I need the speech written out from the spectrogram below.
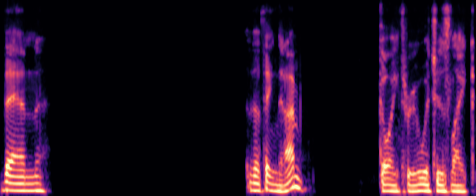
than the thing that I'm going through, which is like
